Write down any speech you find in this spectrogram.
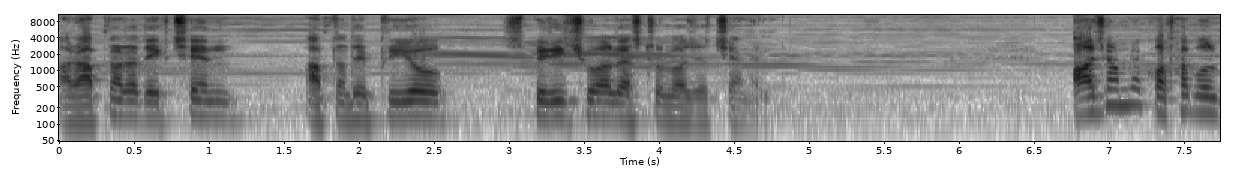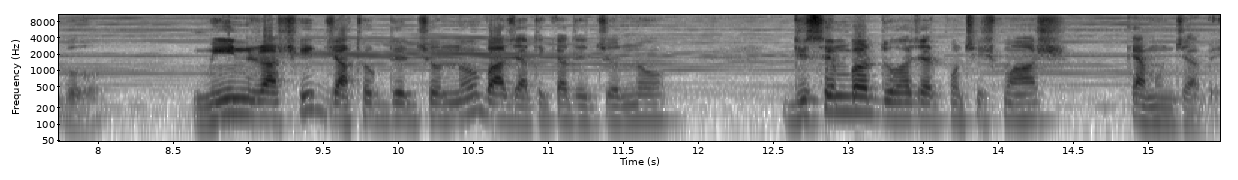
আর আপনারা দেখছেন আপনাদের প্রিয় স্পিরিচুয়াল অ্যাস্ট্রোলজার চ্যানেল আজ আমরা কথা বলব মীন রাশির জাতকদের জন্য বা জাতিকাদের জন্য ডিসেম্বর দু মাস কেমন যাবে?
